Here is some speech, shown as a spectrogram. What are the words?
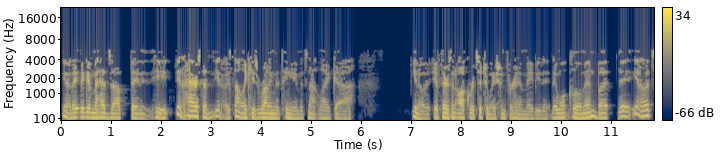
you know they they give him a heads up. They he you know Harris said you know it's not like he's running the team. It's not like uh you know if there's an awkward situation for him, maybe they they won't clue him in. But they you know it's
